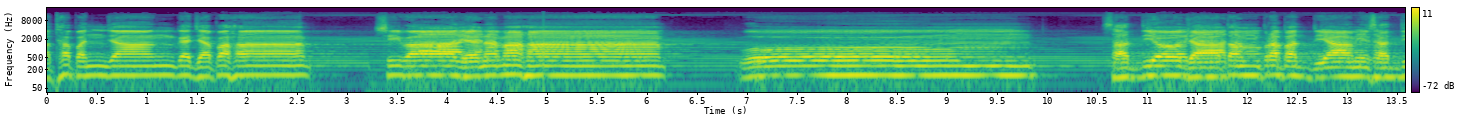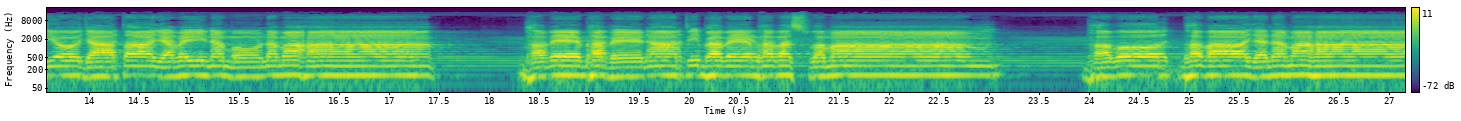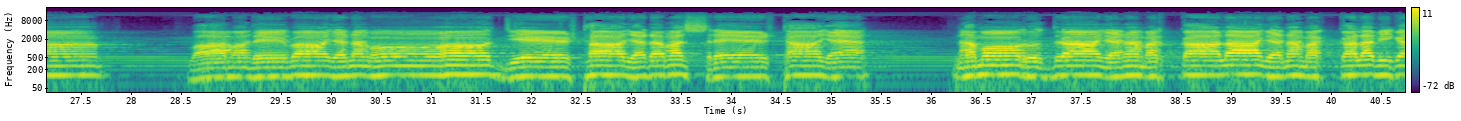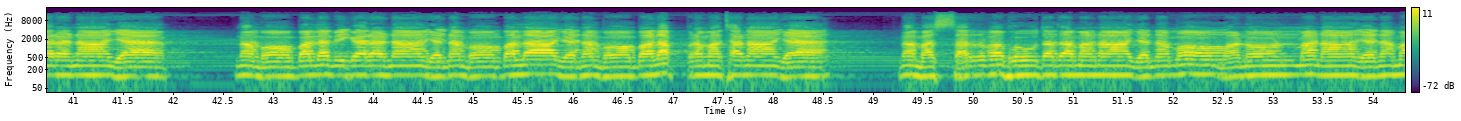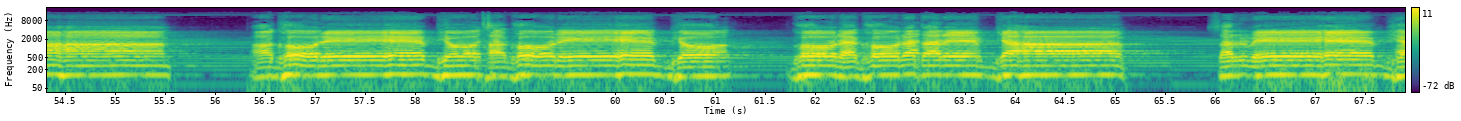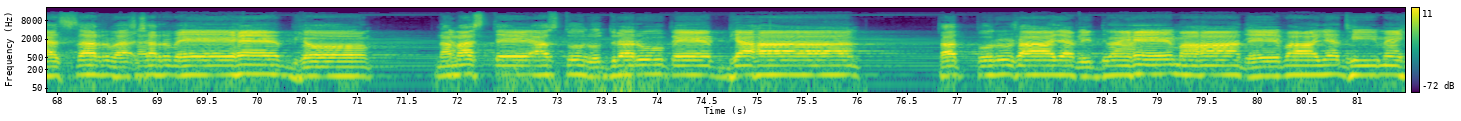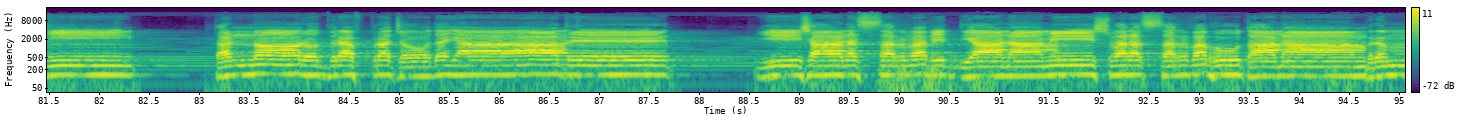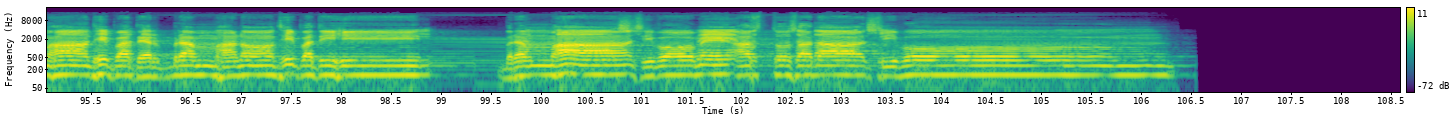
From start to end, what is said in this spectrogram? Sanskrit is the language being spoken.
अथ पञ्चाङ्गजपः। शिवाय नमः। ओ सद्यो जातम् प्रपद्यामि सद्यो जाताय वै नमो नमः। भवे भवे भवस्व माम् भवोद्भवाय नमः वामदेवाय नमो ज्येष्ठाय नमः श्रेष्ठाय नमो रुद्राय नमः कालाय नमः कलविकरणाय। नमो बलविकरणाय नमो बलाय नमो बलप्रमथनाय। नमः सर्वभूतदमनाय नमो मनोन्मनाय नमः अघोरेभ्योऽथ घोरेभ्यो घोरघोरतरेभ्यः। सर्वेभ्यः सर्व सर्वेभ्यो। नमस्ते अस्तु रुद्ररूपेभ्यः। तत्पुरुषाय विद्महे महादेवाय धीमहि। तन्नो रुद्रः प्रचोदयात् ईशानः सर्वविद्यानामीश्वरः सर्वभूतानाम् ब्रह्माधिपतिर्ब्रह्मणोऽधिपतिः। ब्रह्मा शिवो मे अस्तु सदा शिवो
